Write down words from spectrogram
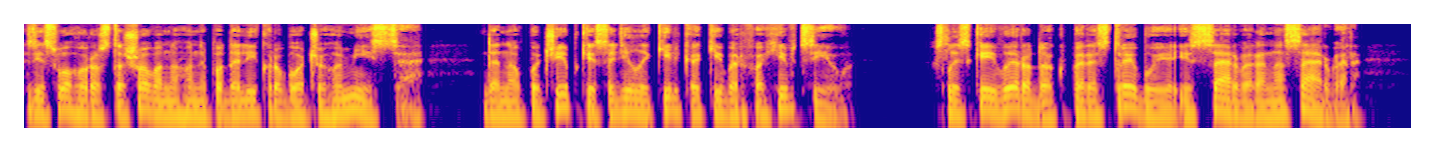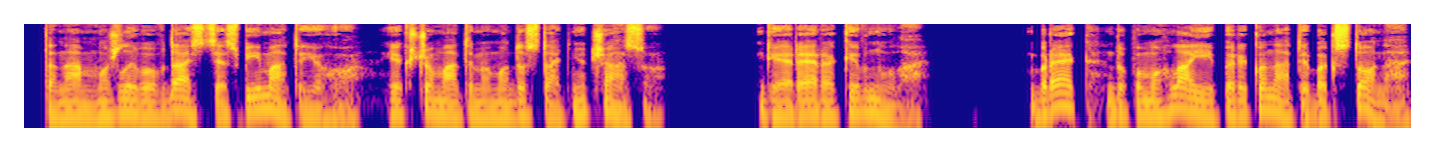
зі свого розташованого неподалік робочого місця, де навпочіпки сиділи кілька кіберфахівців. Слизький виродок перестрибує із сервера на сервер, та нам, можливо, вдасться спіймати його, якщо матимемо достатньо часу. Герера кивнула. Брек допомогла їй переконати Бакстона,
